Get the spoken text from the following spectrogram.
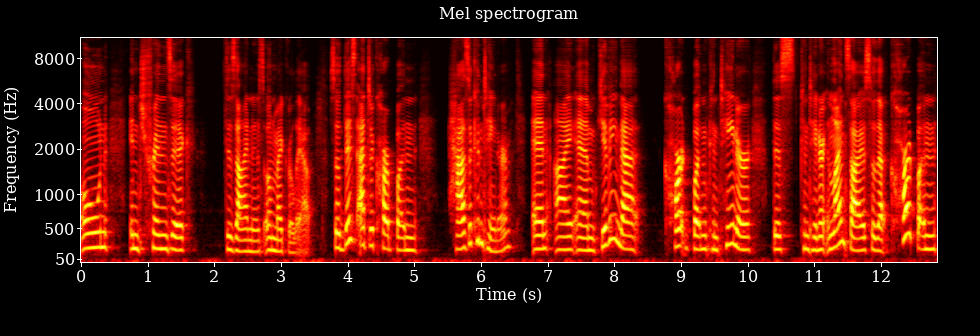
own intrinsic design and its own micro layout. So this add to cart button has a container and I am giving that cart button container this container inline size so that cart button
